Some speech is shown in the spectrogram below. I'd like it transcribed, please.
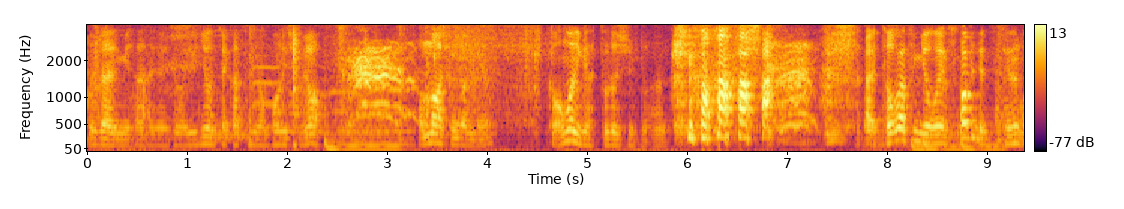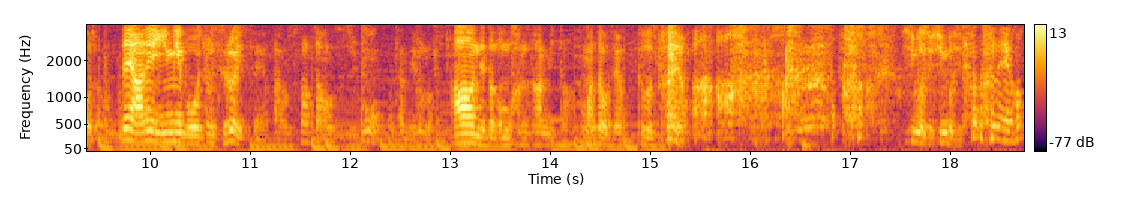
의자입니다. 이제 저 유니온잭 같은 건 버리시고요. 엄마가 준 건데요. 그 어머니께서 돌려주시면 아, 저 같은 경우에는 수납이 되, 되는 거죠. 네 안에 이미 뭐 좀 들어 있어요. 아 그럼 수납장으로 쓰시고 일단 이걸로. 아 근데 나 너무 감사합니다. 한번 앉아보세요. 그래도 편해요. 신고식 신고식 편하네요.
